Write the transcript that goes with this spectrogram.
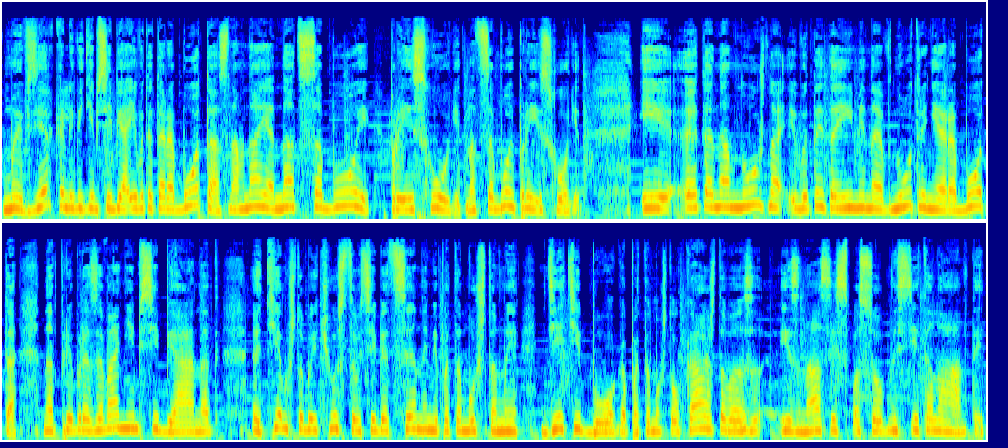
мы в зеркале видим себя, и вот эта работа основная над собой происходит, над собой происходит. И это нам нужно, и вот это именно внутренняя работа над преобразованием себя, над э, тем, чтобы чувствовать себя ценными, потому что мы дети Бога, потому что у каждого из нас есть способности и таланты.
